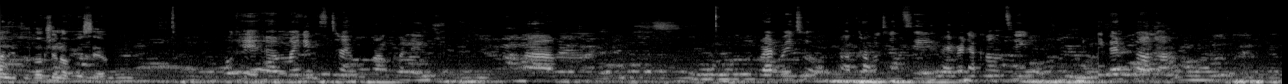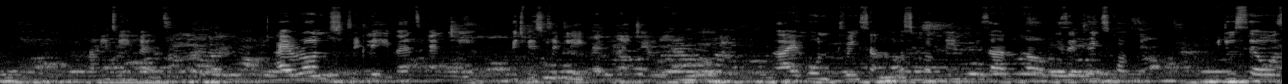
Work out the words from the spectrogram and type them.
an introduction of yourself? Okay, um, my name is Taiwo Bankole. Um, graduate of accountancy. I read accounting, event planner. I'm into events. I run Strictly Events NG, which means Strictly Event Nigeria. I own Drinks and House Company. an um, is a drinks company. We do sales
